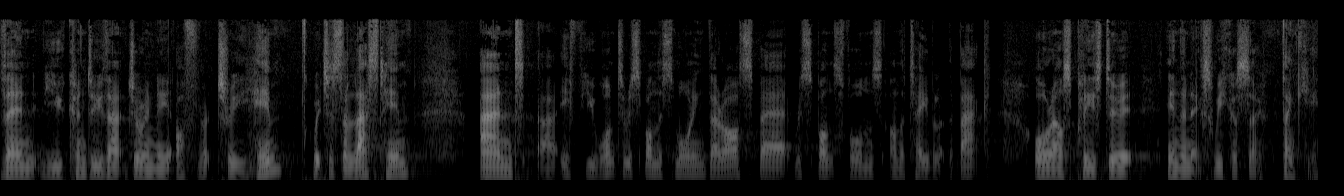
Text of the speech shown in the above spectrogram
then you can do that during the offertory hymn, which is the last hymn. And uh, if you want to respond this morning, there are spare response forms on the table at the back, or else please do it in the next week or so. Thank you.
